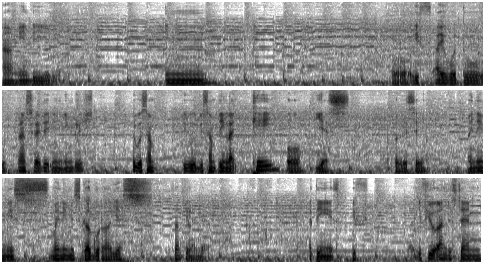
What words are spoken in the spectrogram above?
um in the in so if I were to translate it in English it will some it will be something like K or yes. So let's say my name is my name is Kagura yes. Something like that. I think is if if you understand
